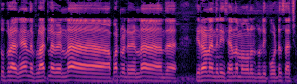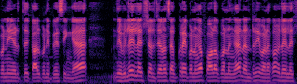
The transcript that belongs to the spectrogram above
சூப்பராக இருக்குங்க. இந்த ஃப்ளாட்டில் வேணும்னா அப்பார்ட்மெண்ட் வேணும்னா அந்த ஹிரானந்தினி சேந்தமங்கலம்னு சொல்லி போட்டு சர்ச் பண்ணி எடுத்து கால் பண்ணி பேசிங்க. இந்த வில்லேஜ் லைஃப் ஸ்டைல் சேனல் சப்ஸ்கிரைப் பண்ணுங்க ஃபாலோ பண்ணுங்க. நன்றி வணக்கம். வில்லேஜ் லைஃப்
